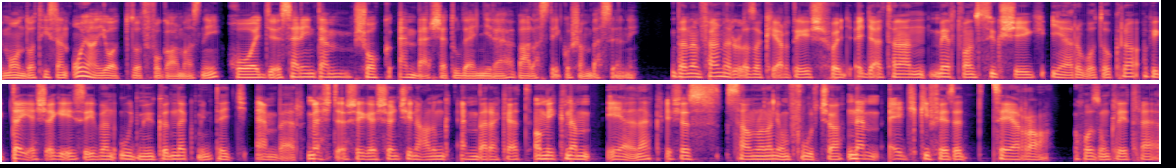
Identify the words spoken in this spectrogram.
mondott, hiszen olyan jól tudott fogalmazni, hogy szerintem sok ember se tud ennyire választékosan beszélni bennem felmerül az a kérdés, hogy egyáltalán miért van szükség ilyen robotokra, akik teljes egészében úgy működnek, mint egy ember. Mesterségesen csinálunk embereket, amik nem élnek, és ez számomra nagyon furcsa. Nem egy kifejezett célra hozunk létre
